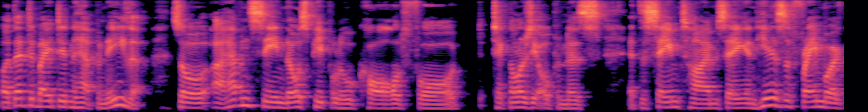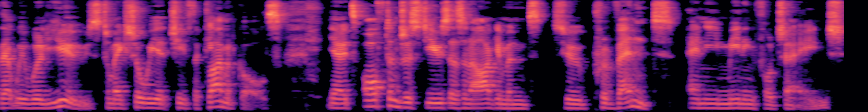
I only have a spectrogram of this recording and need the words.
But that debate didn't happen either. So I haven't seen those people who called for technology openness at the same time saying, and here's a framework that we will use to make sure we achieve the climate goals. You know, it's often just used as an argument to prevent any meaningful change.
